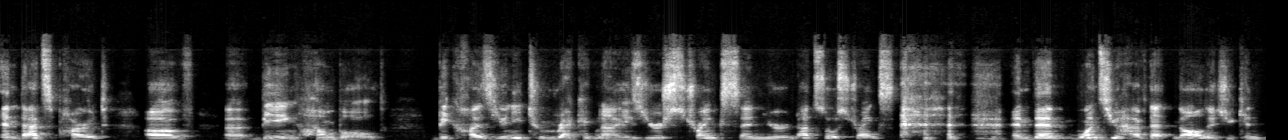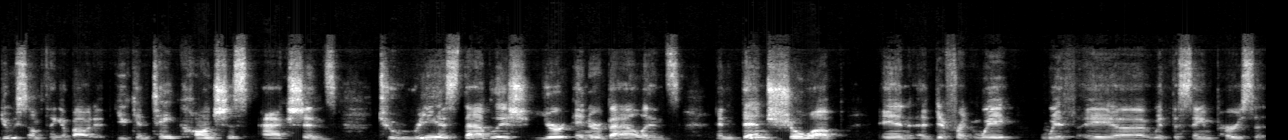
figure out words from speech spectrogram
and that's part of uh, being humbled because you need to recognize your strengths and your not so strengths. And then once you have that knowledge you can do something about it. You can take conscious actions to reestablish your inner balance and then show up in a different way with a uh, with the same person.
